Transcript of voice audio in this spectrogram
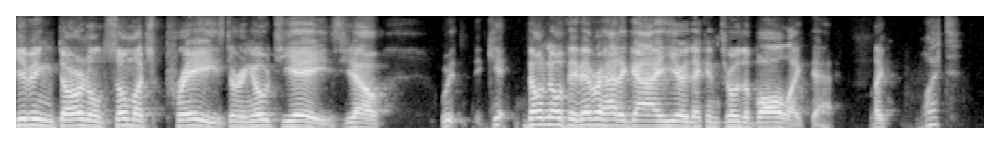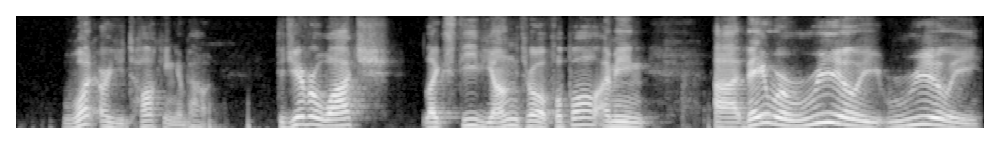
giving Darnold so much praise during OTAs. You know, we don't know if they've ever had a guy here that can throw the ball like that. Like, what? What are you talking about? Did you ever watch like Steve Young throw a football? I mean, uh, they were really, really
